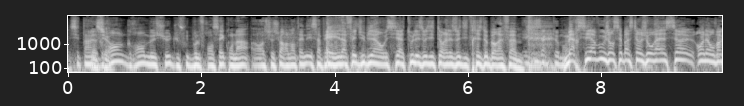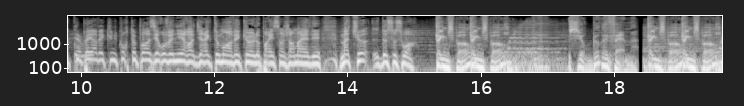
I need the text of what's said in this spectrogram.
c'est un Bien sûr. grand, grand monsieur du football français qu'on a euh, ce soir à l'antenne. Et ça fait. Et il a fait du bien aussi à tous les auditeurs et les auditrices de Beurre FM. Exactement. Merci à vous Jean-Sébastien Jaurès. Euh, On, on va couper avec une courte pause et revenir euh, directement avec euh, le Paris Saint-Germain et les matchs de ce soir. Time Sport, Time Sport sur Beurre FM. Time Sport, Time Sport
